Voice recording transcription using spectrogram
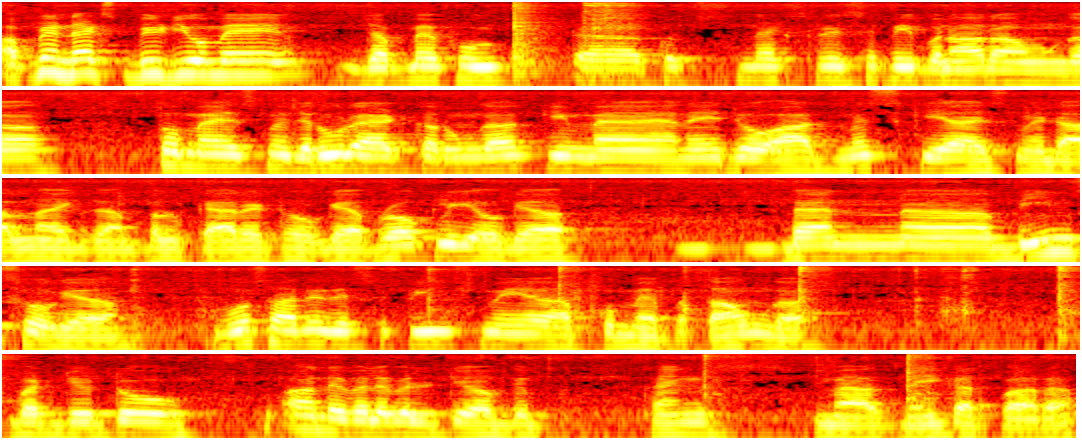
अपने नेक्स्ट वीडियो में जब मैं फ़ूड uh, कुछ नेक्स्ट रेसिपी बना रहा हूँ तो मैं इसमें ज़रूर ऐड करूँगा कि मैंने जो आज मिस किया इसमें डालना एग्जांपल कैरेट हो गया ब्रोकली हो गया देन बीन्स uh, हो गया वो सारे रेसिपीज़ में आपको मैं बताऊँगा but due to unavailability of the things मैं आज नहीं कर पा रहा।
